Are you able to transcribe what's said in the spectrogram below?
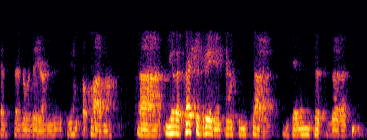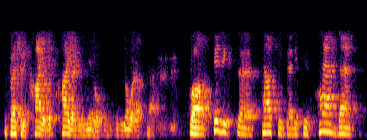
as, over there, and it's in of plasma. Uh, you have a pressure gradient towards inside. Okay, that means that the, the pressure is higher, higher in the middle and, lower outside. Well, physics uh, tells you that if you have that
